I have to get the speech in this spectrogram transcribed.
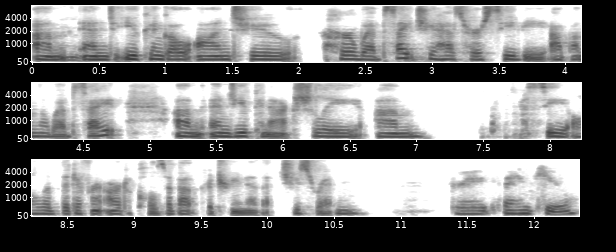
um, Mhm. and you can go on to her website. She has her CV up on the website, um, and you can actually um, see all of the different articles about Katrina that she's written. Great, thank you.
